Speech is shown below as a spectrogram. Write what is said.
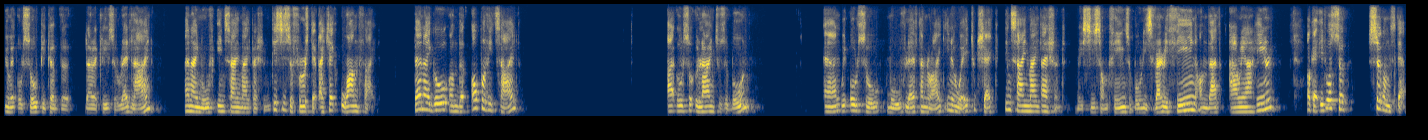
You may also pick up the directly the red line and I move inside my patient. This is the first step. I check one side. Then I go on the opposite side. I also align to the bone. And we also move left and right in a way to check inside my patient. May see some things, the bone is very thin on that area here. Okay, it was the second step.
